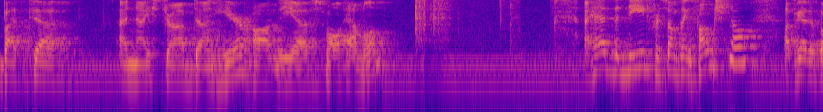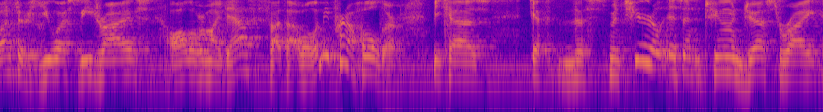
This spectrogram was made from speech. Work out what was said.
But uh, a nice job done here on the uh, small emblem. I had the need for something functional. I've got a bunch of USB drives all over my desk, so I thought, well, let me print a holder because if this material isn't tuned just right,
